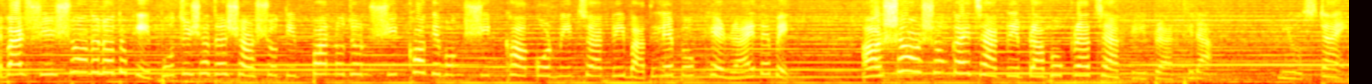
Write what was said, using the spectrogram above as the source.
এবার শীর্ষ আদালতও কি পঁচিশ হাজার সাতশো তিপ্পান্ন জন শিক্ষক এবং শিক্ষা কর্মী চাকরি বাতিলের পক্ষে রায় দেবে? আশা, আশঙ্কায় চাকরি প্রাপকরা চাকরি প্রার্থীরা নিউজ টাইম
